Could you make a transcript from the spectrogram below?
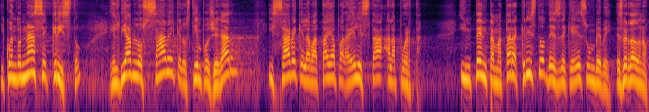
Y cuando nace Cristo, el diablo sabe que los tiempos llegaron y sabe que la batalla para él está a la puerta intenta matar a Cristo desde que es un bebé. ¿Es verdad o no?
